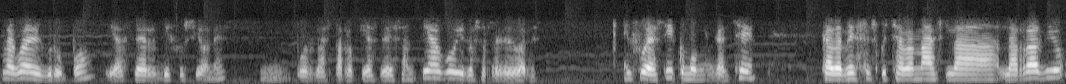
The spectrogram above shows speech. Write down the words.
fraguar el grupo y a hacer difusiones mm, por las parroquias de Santiago y los alrededores. Y fue así como me enganché. Cada vez escuchaba más la, radio,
